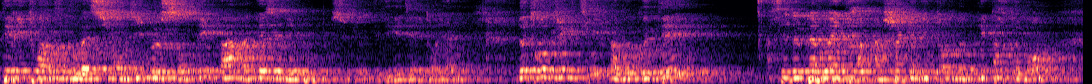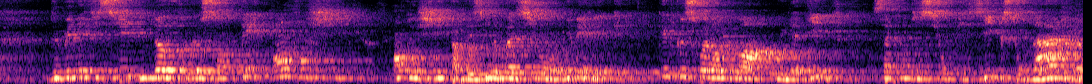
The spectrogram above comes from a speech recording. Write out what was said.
territoire d'innovation d'IME Santé par la Caisse des dépôts, monsieur le délégué territorial. Notre objectif, à vos côtés, c'est de permettre à chaque habitant de notre département de bénéficier d'une offre de santé enrichie, enrichie par des innovations numériques, quel que soit l'endroit où il habite, sa condition physique, son âge,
